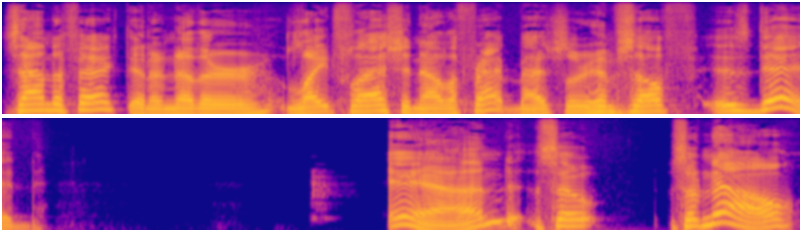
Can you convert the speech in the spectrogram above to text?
sound effect and another light flash, and now the frat bachelor himself is dead. And so so now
